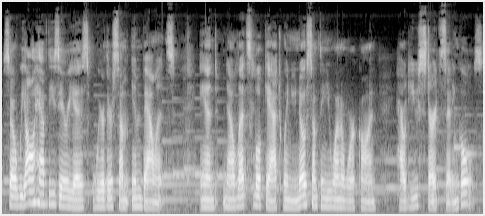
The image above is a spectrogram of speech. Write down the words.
So, we all have these areas where there's some imbalance. And now let's look at when you know something you want to work on, how do you start setting goals?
